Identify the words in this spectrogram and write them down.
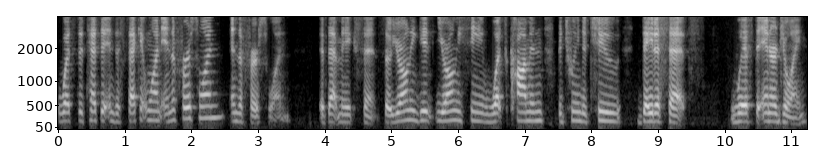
what's detected in the second one in the first one in the first one if that makes sense. So you're only get you're only seeing what's common between the two data sets with the inner join.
